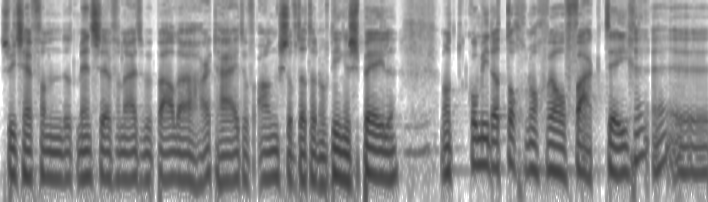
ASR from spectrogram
zoiets hebt van dat mensen vanuit een bepaalde hardheid of angst of dat er nog dingen spelen. Mhm. Want kom je dat toch nog wel vaak tegen? Hè? Eh,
